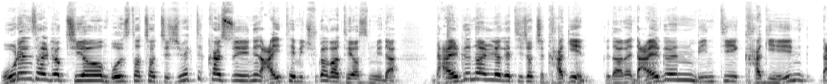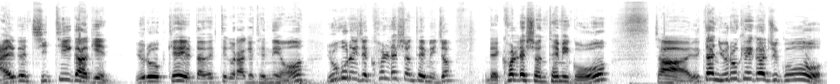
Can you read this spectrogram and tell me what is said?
오랜 설벽 지역 몬스터 처치 시 획득할 수 있는 아이템이 추가가 되었습니다. 낡은 활력의 티셔츠 각인, 그 다음에 낡은 민티 각인, 낡은 GT 각인, 요렇게 일단 획득을 하게 됐네요. 요거는 이제 컬렉션템이죠. 네, 컬렉션템이고. 자, 일단 요렇게 해가지고,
